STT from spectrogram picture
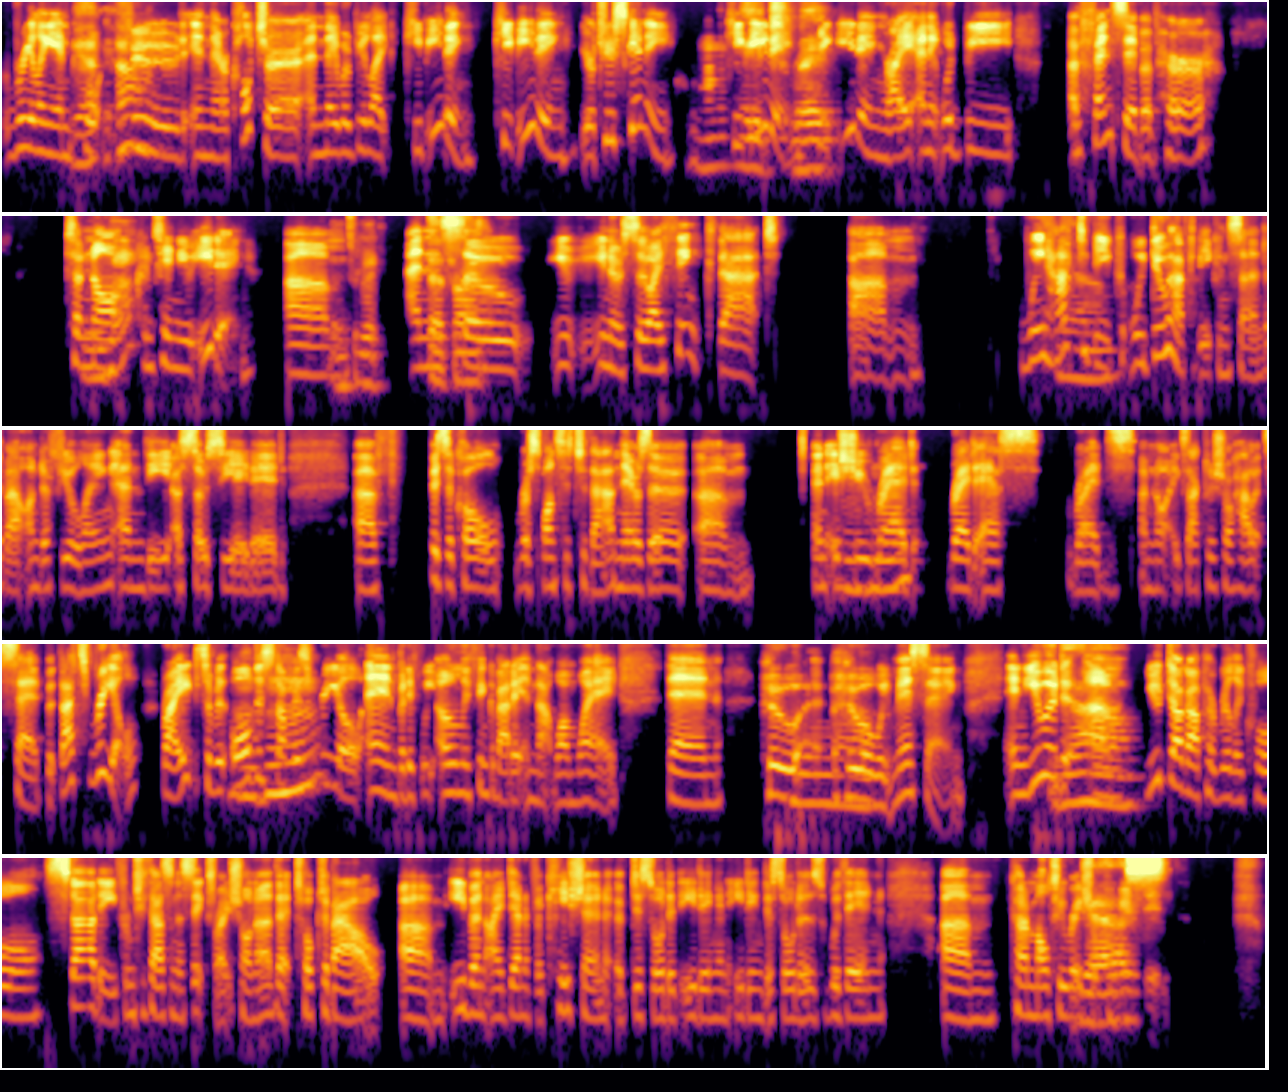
really important Yeah. food in their culture. And they would be like, keep eating, keep eating. You're too skinny. Keep eating, right. keep eating. Right. And it would be offensive of her to not Mhm. continue eating. Um, and That's right. You you know so i think that um we have to be we do have to be concerned about underfueling and the associated uh physical responses to that. And there's a um an issue Mhm. red red s reds. I'm not exactly sure how it's said but that's real right? So all this stuff is Mhm. real. And but if we only think about it in that one way then who who are we missing and you would Yeah. um you dug up a really cool study from 2006 right shauna that talked about um even identification of disordered eating and eating disorders within um kind of multiracial Yes. communities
